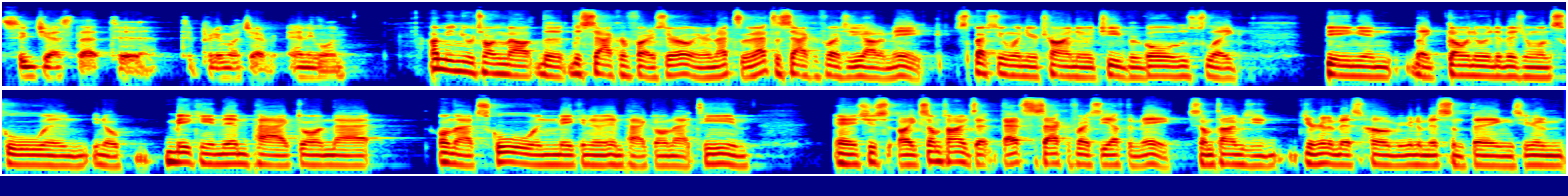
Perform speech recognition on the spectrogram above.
suggest that to to pretty much every, anyone. I mean, you were talking about the the sacrifice earlier, and that's that's a sacrifice you got to make, especially when you're trying to achieve your goals, like being in like going to a Division One school and you know making an impact on that on that school and making an impact on that team. And it's just like sometimes that that's the sacrifice you have to make. Sometimes you you're gonna miss home, you're gonna miss some things, you're gonna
